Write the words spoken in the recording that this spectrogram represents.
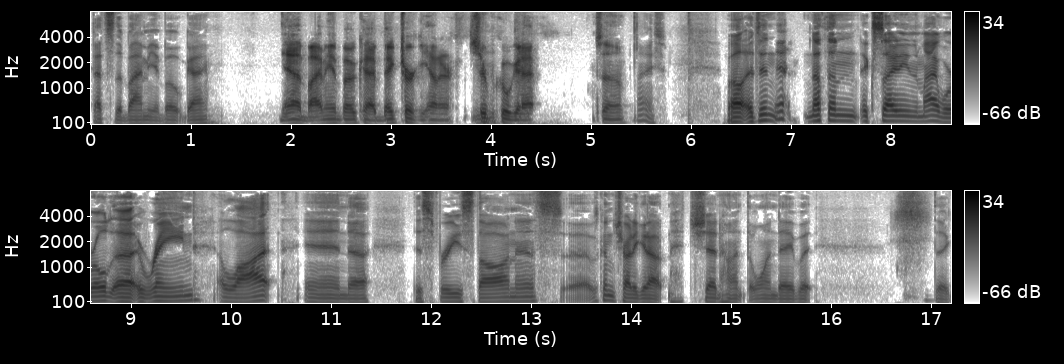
That's the buy me a boat guy. Yeah, buy me a boat guy. Big turkey hunter. Super mm. cool guy. So nice. Well, it didn't yeah. nothing exciting in my world. Uh, it rained a lot, and uh, this freeze thawness. Uh, I was going to try to get out shed hunt the one day, but the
